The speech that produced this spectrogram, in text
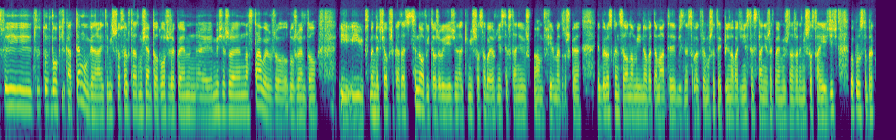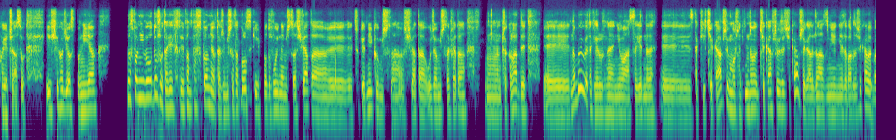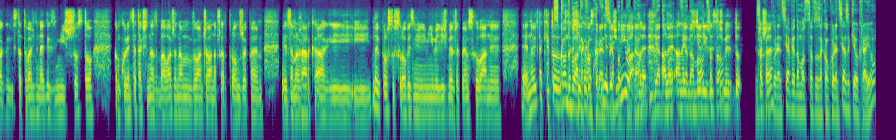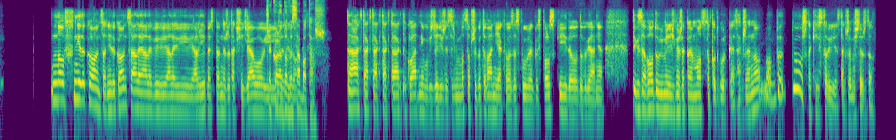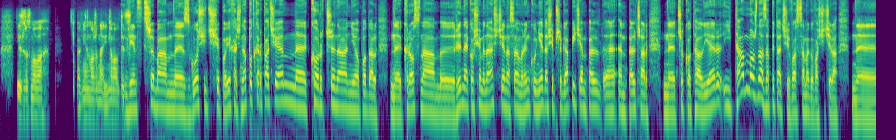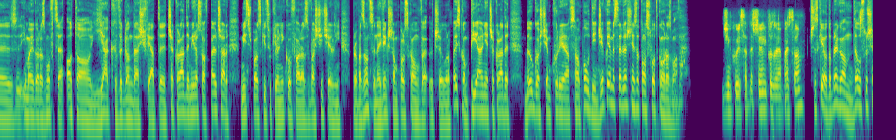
to, to było kilka lat temu generalnie te mistrzostwa, już teraz musiałem to odłożyć, jak powiem, myślę, że na stałe już odłożyłem to i, i będę chciał przekazać synowi to, żeby jeździł na takie mistrzostwa, bo ja już nie jestem w stanie, już mam firmę troszkę jakby rozkręconą i nowe tematy biznesowe, które muszę tutaj pilnować i nie jestem w stanie, że tak powiem, już na żadne mistrzostwa jeździć, bo po prostu brakuje czasu. Jeśli chodzi o wspomnienia, no wspomnień było dużo, tak jak pan wspomniał, także Mistrzostwa Polski, podwójne Mistrzostwa Świata, yy, cukierników, Mistrzostwa Świata, udział Mistrzostwa Świata yy, czekolady. Yy, no były takie różne niuanse. Jedne yy, z takich ciekawszych, może no ciekawszych, że ciekawszych, ale dla nas nie, nie za bardzo ciekawe, bo jak startowaliśmy na jednych z mistrzostw, to konkurencja tak się nas bała, że nam wyłączała na przykład prąd, że tak powiem, w zamrażarkach i, i no i po prostu surowiec nie, nie mieliśmy, że tak powiem, schowany. No i takie to... Skąd była ta konkurencja, nie miła, ale, wiadomo, ale, ale wiadomo, widzieli, że jesteśmy... Do, Za Proszę? konkurencja? Wiadomo, co to za konkurencja? Z jakiego kraju? No nie do końca, nie do końca, ale, ale, ale, ale jedno jest pewne, że tak się działo. i Czekoladowy dlatego... sabotaż. Tak, tak, tak, tak, tak, dokładnie, bo wiedzieli, że jesteśmy mocno przygotowani jako zespół jakby z Polski do, do wygrania tych zawodów i mieliśmy, że tak powiem, mocno pod górkę. Także no, no dużo takich historii jest, także myślę, że to jest rozmowa pewnie może na inną audycję. Więc trzeba e, zgłosić się, pojechać na Podkarpacie, e, Korczyna, nieopodal e, Krosna, Rynek 18 na samym rynku, nie da się przegapić, Empel, Empelczar Czokotalier i tam można zapytać was samego właściciela i mojego rozmówcę o to, jak wygląda świat czekolady. Mirosław Pelczar, mistrz polski cukielników oraz właściciel i prowadzący największą polską czy europejską pijalnię czekolady, był gościem Kuriera w Samo Południe. Dziękujemy serdecznie za tą słodką rozmowę. Dziękuję serdecznie i pozdrawiam Państwa. Wszystkiego dobrego, do usłyszenia.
